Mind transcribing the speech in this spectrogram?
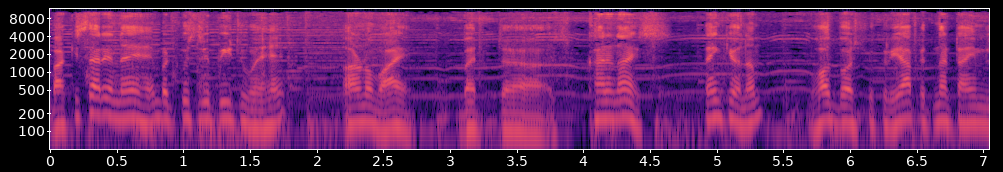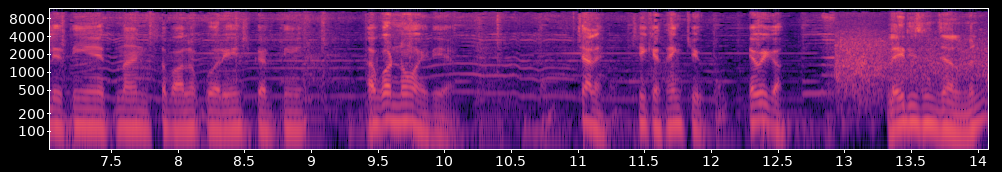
बाकी सारे नए हैं बट कुछ रिपीट हुए हैं। आई नो व्हाई बट खाना नाइस थैंक यू अनम बहुत बहुत शुक्रिया। आप इतना टाइम लेती हैं, इतना इन सवालों को अरेंज करती हैं। आई गॉट नो आइडिया चलें, ठीक है thank you here we go ladies and gentleman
